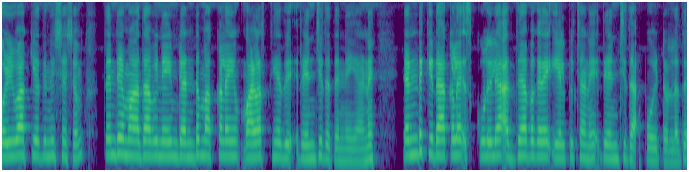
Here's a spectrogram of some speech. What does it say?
ഒഴിവാക്കിയതിനു ശേഷം തന്റെ മാതാവിനെയും രണ്ട് മക്കളെയും വളർത്തിയത് രഞ്ജിത തന്നെയാണ്. രണ്ട് കിടാക്കളെ സ്കൂളിലെ അധ്യാപകരെ ഏൽപ്പിച്ചാണ് രഞ്ജിത പോയിട്ടുള്ളത്.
